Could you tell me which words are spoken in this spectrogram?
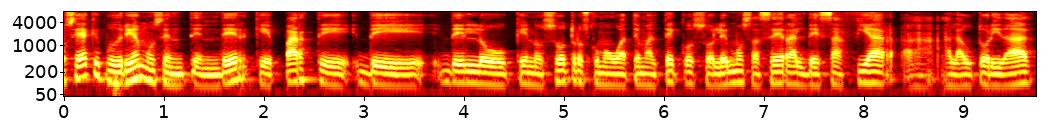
O sea que podríamos entender que parte de, lo que nosotros como guatemaltecos solemos hacer al desafiar a, la autoridad,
